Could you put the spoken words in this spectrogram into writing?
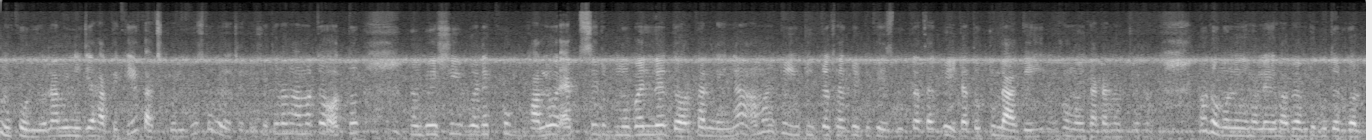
আমি করিও না। আমি নিজে হাতে গিয়ে কাজ করি বুঝতে পেরেছ? সুতরাং আমার তো অত বেশি মানে খুব ভালো অ্যাপসের মোবাইলের দরকার নেই না। আমার একটু ইউটিউবটা থাকবে একটু ফেসবুকটা থাকবে এটা তো একটু লাগেই সময় কাটানোর জন্য। ওটুকুনি হলেই হবে আমি তো ভূতের গল্প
